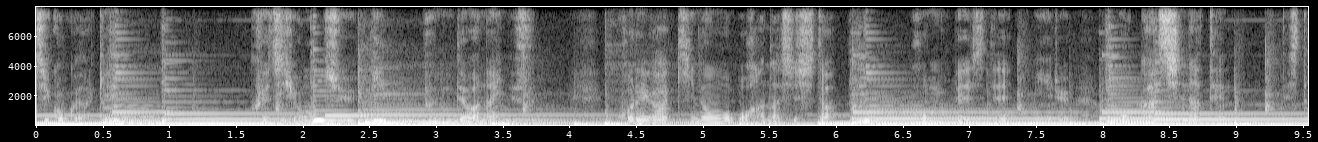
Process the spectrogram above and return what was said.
時刻だけ9時41分ではないんです。これが昨日お話ししたホームページで見るおかしな点でした。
